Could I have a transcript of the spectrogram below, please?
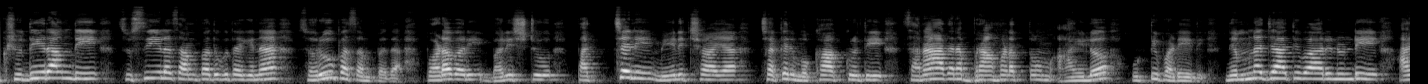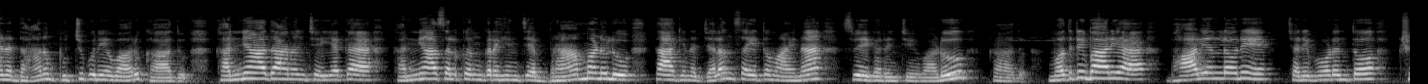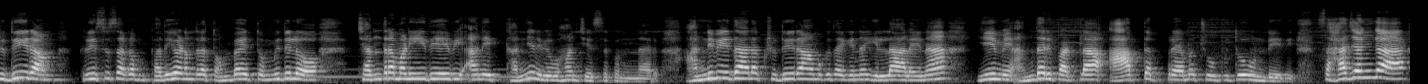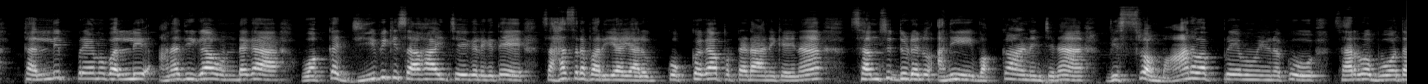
క్షుధీరాంది సుశీల సంపదకు తగిన స్వరూప సంపద. పొడవరి బలిష్టు పచ్చని మేనిఛాయ చక్కని ముఖాకృతి సనాతన బ్రాహ్మణత్వం ఆయనలో ఉట్టిపడేది. నిమ్న జాతి వారి నుండి ఆయన దానం పుచ్చుకునేవారు కాదు. కన్యాదానం చెయ్యక కన్యాశుల్కం గ్రహించే బ్రాహ్మణులు తాగిన జలం సైతం ఆయన స్వీకరించేవాడు కాదు. మొదటి భార్య బాల్యంలోనే చనిపోవడంతో క్షుధీరాం క్రీస్తు సగం పదిహేడు వందల తొంభై తొమ్మిదిలో చంద్రమణీదేవి అనే కన్యను వివాహం చేసుకున్నారు. అన్ని విధాల క్షుధీరాముకు తగిన ఇల్లాలైన ఈమె అందరి పట్ల ఆప్త ప్రేమ చూపుతూ ఉండేది. సహజంగా తల్లి ప్రేమ వల్లి అనదిగా ఉండగా ఒక్క జీవికి సహాయం చేయగలిగితే సహస్ర పర్యాయాలు కుక్కగా పుట్టడానికైనా సంసిద్ధుడను అని ఒక్క ఆణించిన విశ్వ మానవ ప్రేమయునకు సర్వభూత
